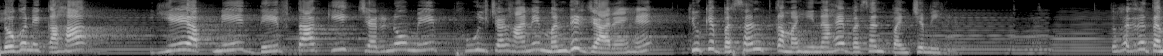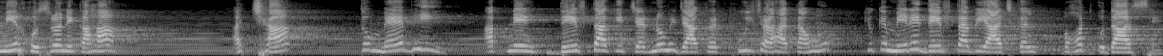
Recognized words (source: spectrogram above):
लोगों ने कहा, ये अपने देवता की चरणों में फूल चढ़ाने मंदिर जा रहे हैं, क्योंकि बसंत का महीना है, बसंत पंचमी है। तो हज़रत अमीर खुसरो ने कहा अच्छा तो मैं भी अपने देवता के चरणों में जाकर फूल चढ़ाता हूँ क्योंकि मेरे देवता भी आजकल बहुत उदास हैं।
